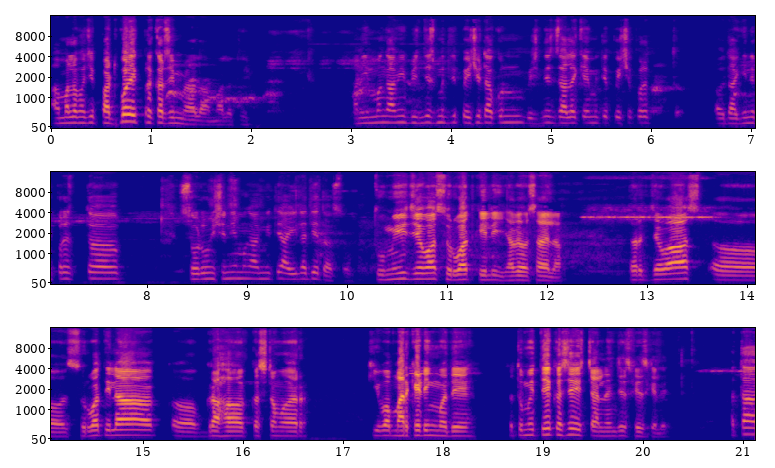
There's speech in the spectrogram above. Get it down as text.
आम्हाला म्हणजे पाठबळ एक प्रकारचे मिळालं आम्हाला ते. आणि मग आम्ही बिझनेसमध्ये पैसे टाकून बिझनेस झाला की आम्ही ते पैसे परत दागिने परत अं, सोडवून शिनी मग आम्ही ते आईला देत असतो. तुम्ही जेव्हा सुरुवात केली ह्या व्यवसायाला तर जेव्हा सुरुवातीला ग्राहक कस्टमर किंवा मार्केटिंगमध्ये तर तुम्ही ते कसे चॅलेंजेस फेस केले? आता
